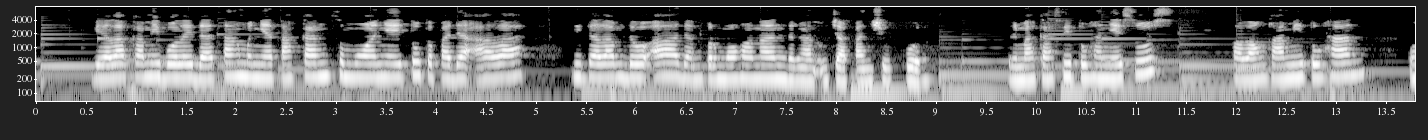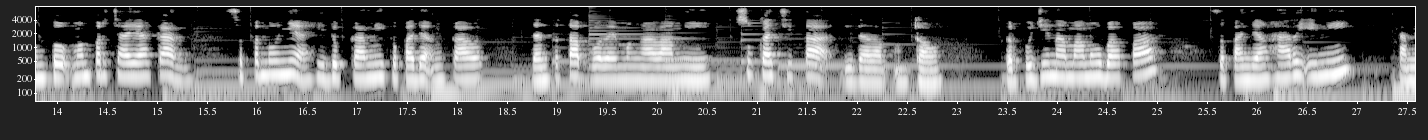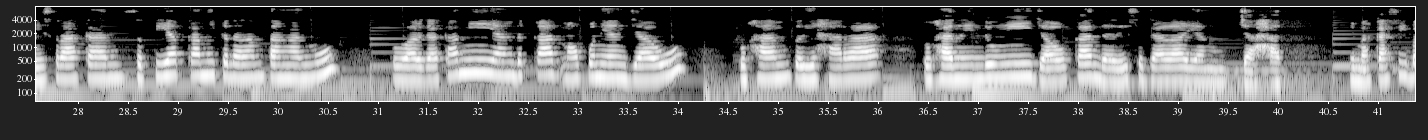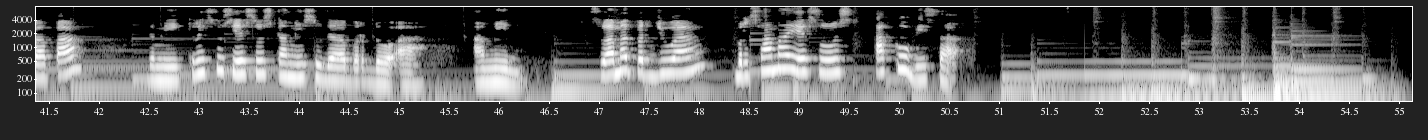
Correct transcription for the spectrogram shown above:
biarlah kami boleh datang menyatakan semuanya itu kepada Allah di dalam doa dan permohonan dengan ucapan syukur. Terima kasih Tuhan Yesus, tolong kami Tuhan untuk mempercayakan sepenuhnya hidup kami kepada Engkau dan tetap boleh mengalami sukacita di dalam Engkau. Terpuji namamu Bapa, sepanjang hari ini kami serahkan setiap kami ke dalam tanganmu, keluarga kami yang dekat maupun yang jauh, Tuhan pelihara, Tuhan lindungi, jauhkan dari segala yang jahat. Terima kasih Bapa. Demi Kristus Yesus kami sudah berdoa. Amin. Selamat berjuang bersama Yesus, aku bisa.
